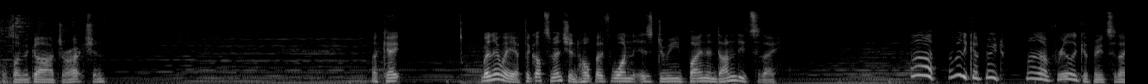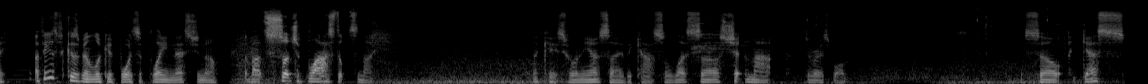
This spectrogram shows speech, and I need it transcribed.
Looks like we got our direction. Okay. But anyway, I forgot to mention, hope everyone is doing fine and dandy today. Ah, I'm in a good mood. I'm in a really good mood today. I think it's because I've been looking forward to playing this, you know. I've had such a blast up tonight. Okay, so we're on the outside of the castle. Let's uh, check the map. There is one. So, I guess...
